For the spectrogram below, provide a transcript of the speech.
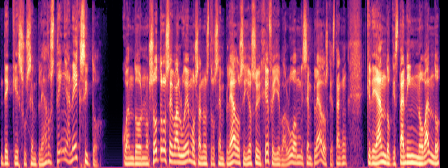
de que sus empleados tengan éxito cuando nosotros evaluemos a nuestros empleados, y yo soy jefe y evalúo a mis empleados que están creando, que están innovando,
